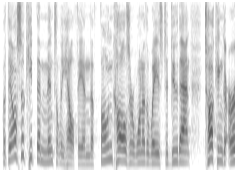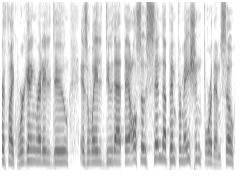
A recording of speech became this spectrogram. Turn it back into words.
but they also keep them mentally healthy. And the phone calls are one of the ways to do that. Talking to Earth, like we're getting ready to do, is a way to do that. They also send up information for them. So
